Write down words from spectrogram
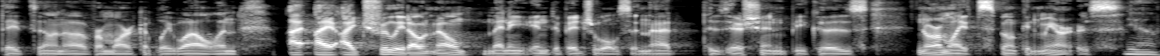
they've done uh, remarkably well. And I, I, I truly don't know many individuals in that position because normally it's smoke and mirrors. Yeah.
